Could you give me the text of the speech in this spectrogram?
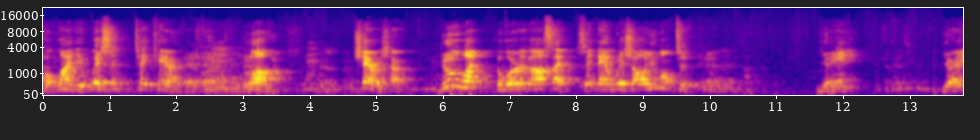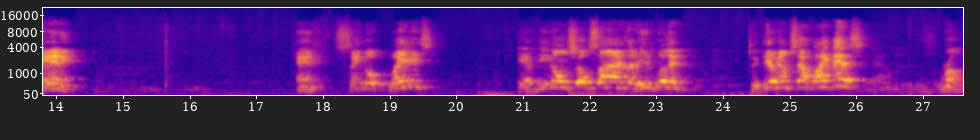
But while you're wishing, take care of her. Love her. Cherish her. Do what the word of God say? Sit there and wish all you want to. You're in it. You're in it. And single ladies, if he don't show signs that he's willing to give himself like this, run.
